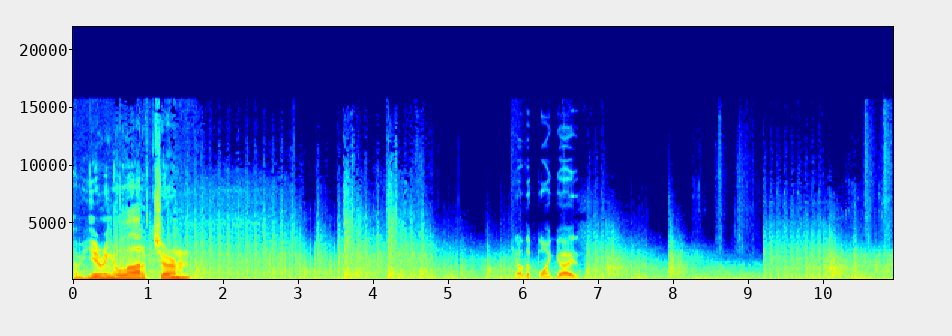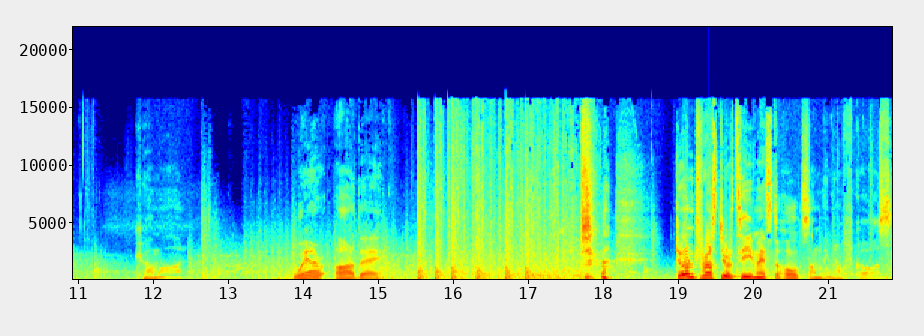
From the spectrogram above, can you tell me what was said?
I'm hearing a lot of German. Get on the point, guys. Come on. Where are they? Don't trust your teammates to hold something, of course.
